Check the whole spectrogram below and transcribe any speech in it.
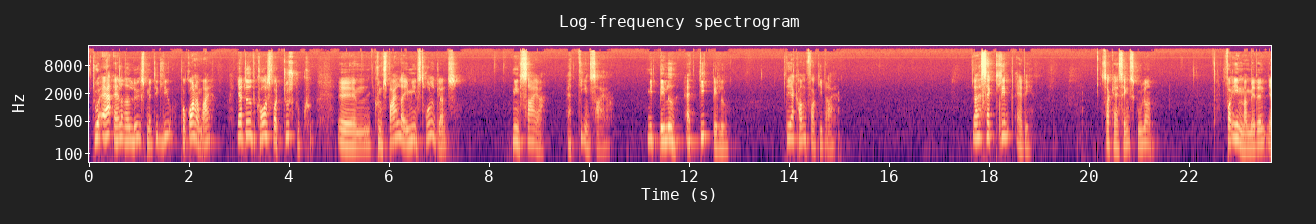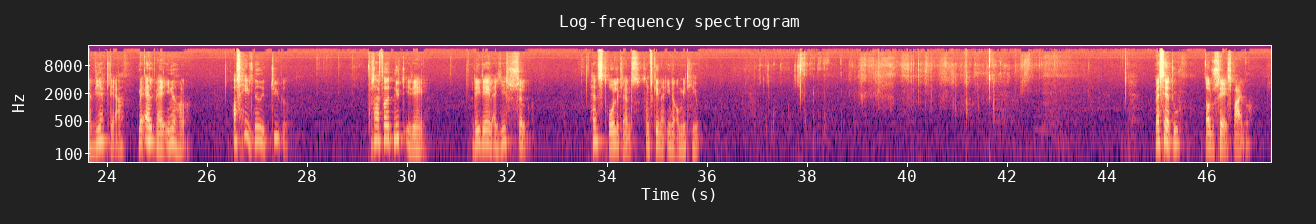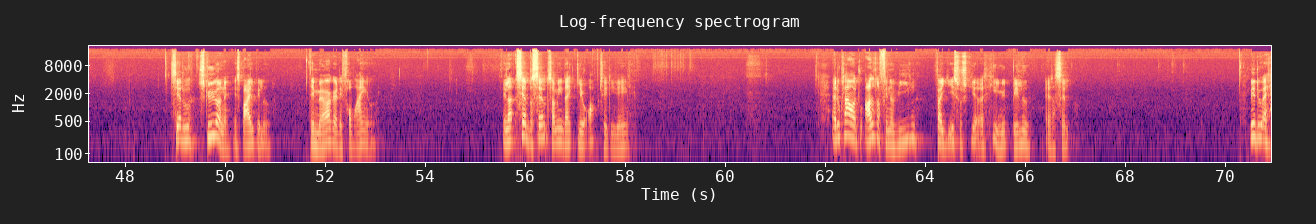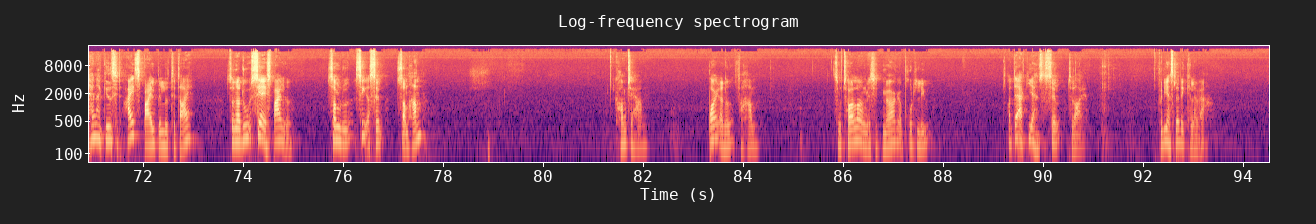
Du er allerede lykkes med dit liv på grund af mig. Jeg døde på kors for, at du skulle øh, kunne spejle dig i min stråleglans. Min sejr er din sejr. Mit billede er dit billede. Det er jeg kommet for at give dig. Når jeg ser glimt af det, så kan jeg sænke skulderen. Foren mig med den, jeg virkelig er, med alt, hvad jeg indeholder. Også helt ned i dybet. For så har jeg fået et nyt ideal. Og det ideal er Jesus selv. Hans stråleglans, som skinner ind over mit liv. Hvad ser du, når du ser i spejlet? Ser du skyggerne i spejlbilledet? Det mørke og det forvrængede? Eller ser du dig selv som en, der ikke lever op til et ideal? Er du klar over, at du aldrig finder hvile, før Jesus giver dig et helt nyt billede af dig selv? Ved du, at han har givet sit eget spejlbillede til dig, så når du ser i spejlet, så må du se dig selv som ham. Kom til ham. Bøj dig ned for ham. Som tolleren med sit mørke og brudte liv. Og der giver han sig selv til dig. Fordi han slet ikke kan lade være.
